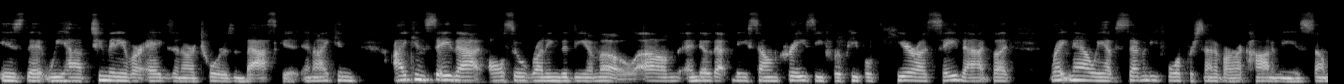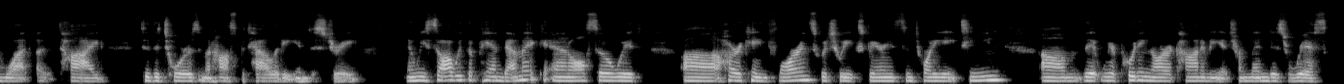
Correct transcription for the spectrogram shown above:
is that we have too many of our eggs in our tourism basket. And I can I can say that also running the DMO. Um, I know that may sound crazy for people to hear us say that, but right now we have 74% of our economy is somewhat uh, tied to the tourism and hospitality industry. And we saw with the pandemic and also with uh, Hurricane Florence, which we experienced in 2018, um, that we're putting our economy at tremendous risk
